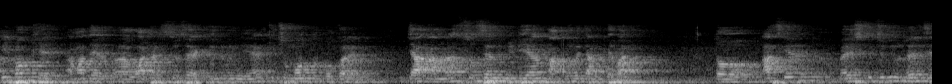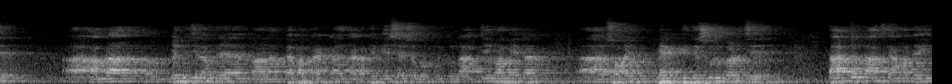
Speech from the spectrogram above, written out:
বিপক্ষে আমাদের ওয়াটার রিসোর্সের এক্সিকিউটিভ ইঞ্জিনিয়ার কিছু মন্তব্য করেন যা আমরা সোশ্যাল মিডিয়ার মাধ্যমে জানতে পারি। তো আজকে বেশ কিছুদিন হয়েছে আমরা ভেবেছিলাম যে ব্যাপারটা একটা জায়গা থেকে শেষ হব কিন্তু না, যেভাবে এটা সবাই ব্যাগ দিতে শুরু করেছে, তার জন্য আজকে আমাদের এই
